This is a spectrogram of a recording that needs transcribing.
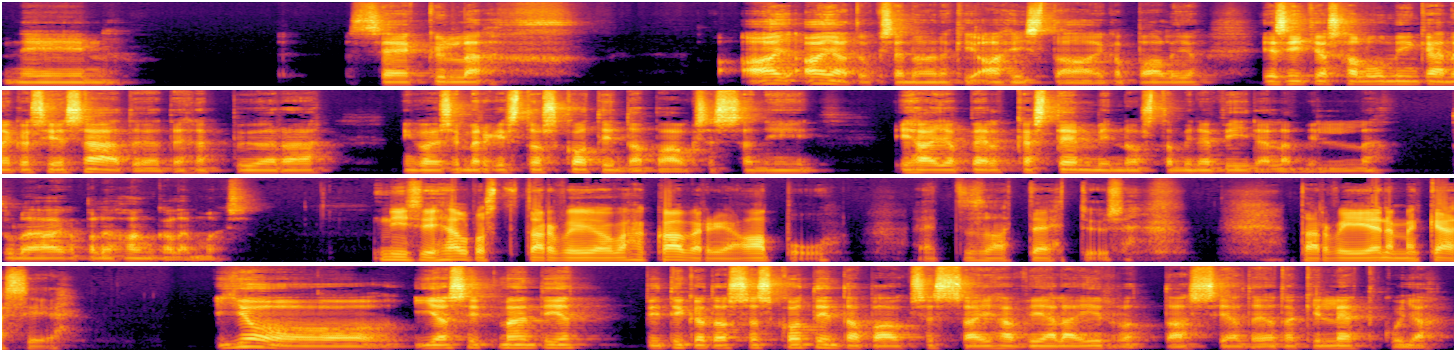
niin se kyllä aj- ajatuksena ainakin ahistaa aika paljon. Ja sitten jos haluaa minkäännäköisiä säätöjä tehdä pyörää, niin kuin esimerkiksi tuossa kotin tapauksessa, niin ihan jo pelkkä stemmin nostaminen viidellä millillä tulee aika paljon hankalemmaksi. Niin, siinä helposti tarvii jo vähän kaveria apua, että saat tehtyä se. Tarvii enemmän käsiä. Joo, ja sitten mä en tiedä, pitikö tuossa Scottin tapauksessa ihan vielä irrottaa sieltä jotakin letkuja,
